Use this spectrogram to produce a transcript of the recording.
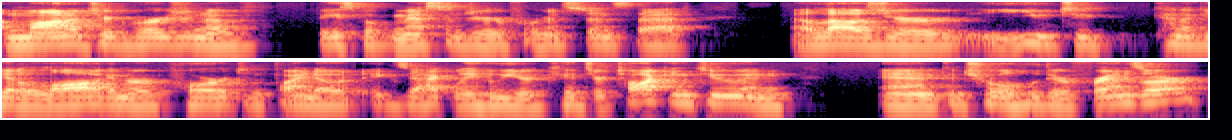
a monitored version of Facebook Messenger, for instance, that allows your you to kind of get a log and a report and find out exactly who your kids are talking to and and control who their friends are.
